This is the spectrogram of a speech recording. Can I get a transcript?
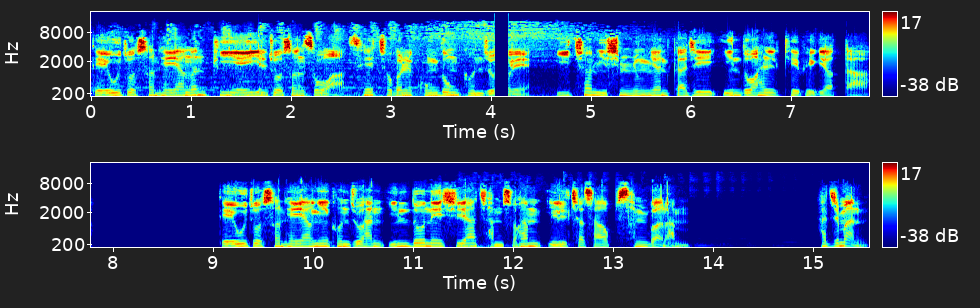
대우조선해양은 PA1 조선소와 3척을 공동 건조해 2026년까지 인도할 계획이었다. 대우조선해양이 건조한 인도네시아 잠수함 1차 사업 3번함. 하지만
